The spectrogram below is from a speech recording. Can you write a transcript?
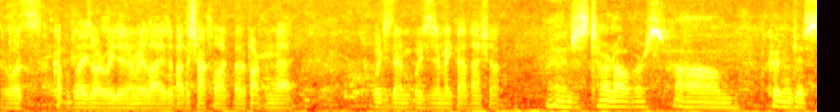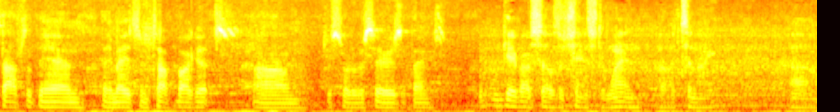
there was a couple plays where we didn't realize about the shot clock, but apart from that, we just didn't we just didn't make that last shot. And just turnovers. Um, couldn't get stops at the end. They made some tough buckets. Um, just sort of a series of things. We gave ourselves a chance to win uh, tonight, um,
